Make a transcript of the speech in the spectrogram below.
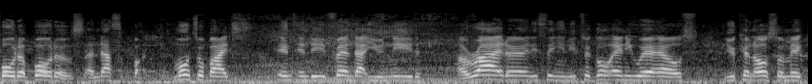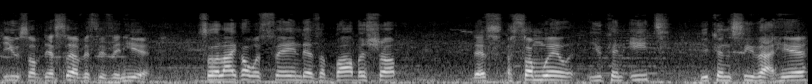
Boda Bodas and that's motorbikes in, in the event that you need a ride or anything, you need to go anywhere else, you can also make use of their services in here. So like I was saying, there's a barber shop, there's somewhere you can eat, you can see that here.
